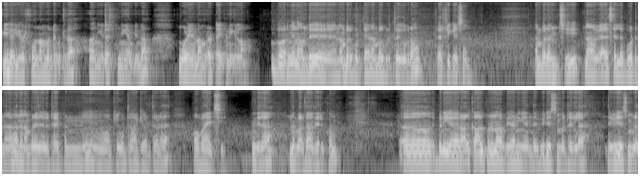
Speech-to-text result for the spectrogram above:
கீழே யுவர் ஃபோன் நம்பர் பதிலாக அதை நீங்கள் டச் பண்ணீங்க அப்படின்னா உங்களுடைய நம்பரை டைப் பண்ணிக்கலாம். இப்போ பாருங்க நான் வந்து நம்பர் கொடுத்தேன். நம்பர் கொடுத்ததுக்கப்புறம் வெரிஃபிகேஷன் நம்பர் வந்துச்சு. நான் வேறு செல்லில் போட்டிருந்தனால அந்த நம்பர் இதில் டைப் பண்ணி ஓகே கொடுத்தேன். ஓகே கொடுத்தோட ஓப்பன் ஆயிடுச்சு. இதில் இந்த மாதிரி தான் அது இருக்கும். இப்போ நீங்கள் ஒரு ஆள் கால் பண்ணணும் அப்படின்னா நீங்கள் இந்த வீடியோ சிம்பிள் இருக்குல்ல இந்த வீடியோ சிம்பிளை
